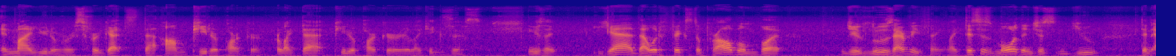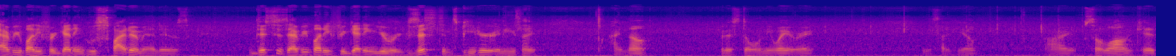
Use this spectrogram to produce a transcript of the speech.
in my universe forgets that I'm Peter Parker or like that Peter Parker like exists?" He's like, yeah, that would fix the problem, but you'd lose everything. Like this is more than just you than everybody forgetting who Spider-Man is. This is everybody forgetting your existence, Peter. And he's like, I know, but it's the only way, right? And he's like, yep. All right, so long, kid.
